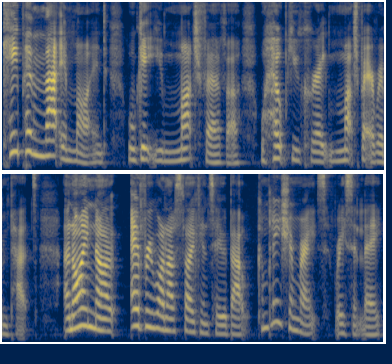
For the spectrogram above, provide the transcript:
Keeping that in mind will get you much further, will help you create much better impact. And I know everyone I've spoken to about completion rates recently,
